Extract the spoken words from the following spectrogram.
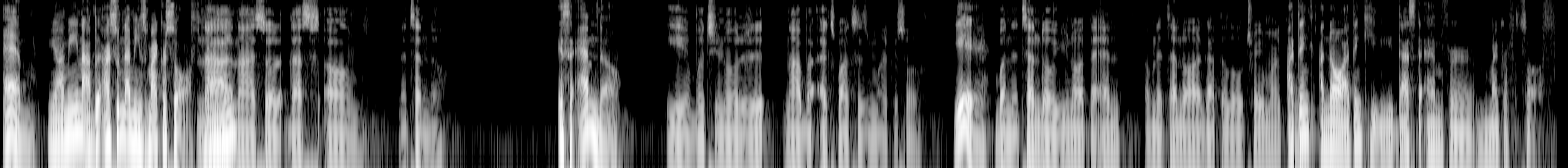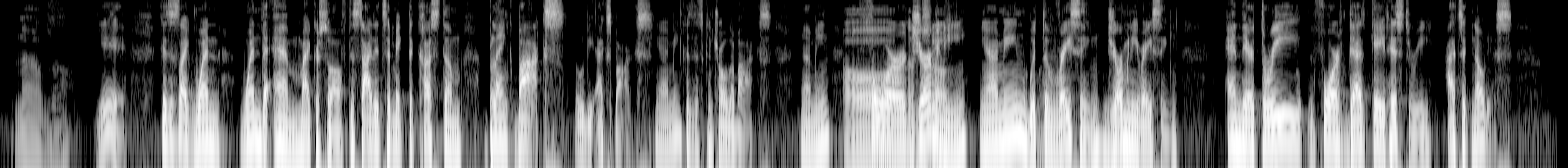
M, you know what I mean? I, I assume that means Microsoft. You Nah, I mean? nah. So that's um Nintendo. It's an M though. Yeah, but you know what it is? Nah, but Xbox is Microsoft. Yeah. But Nintendo, you know, at the end of Nintendo, how it got the little trademark. I think I know. I think he, that's the M for Microsoft. Nah, bro. Yeah, because it's like when when the M Microsoft decided to make the custom blank box, it would be Xbox. You know what I mean? Because it's controller box. You know what I mean? Oh, For Germany, you know what I mean? With the racing, Germany racing, and their three fourth decade history, I took notice.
